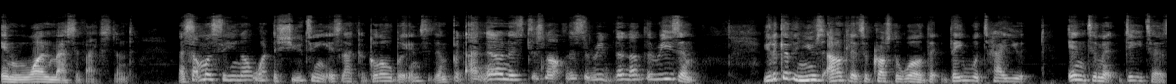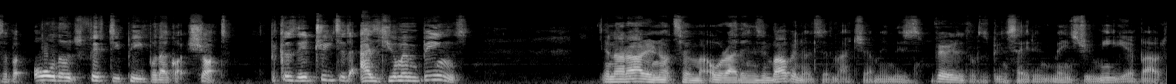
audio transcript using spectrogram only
in one massive accident. And someone say, you know what, the shooting is like a global incident. But uh, no, no, not, that's, the re- not the reason. You look at the news outlets across the world, they, they will tell you intimate details about all those 50 people that got shot because they're treated as human beings. In Harare, not so much, or rather in Zimbabwe, not so much. I mean, there's very little that's been said in mainstream media about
